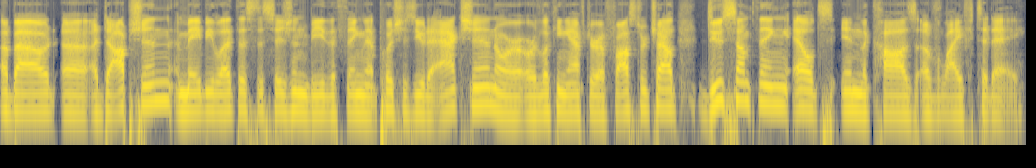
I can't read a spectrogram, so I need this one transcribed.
about uh, adoption, maybe let this decision be the thing that pushes you to action or, or looking after a foster child. Do something else in the cause of life today.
